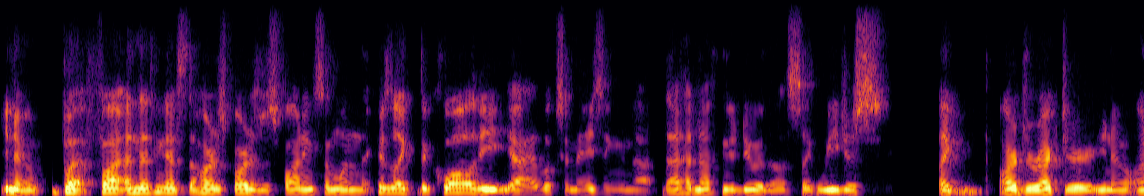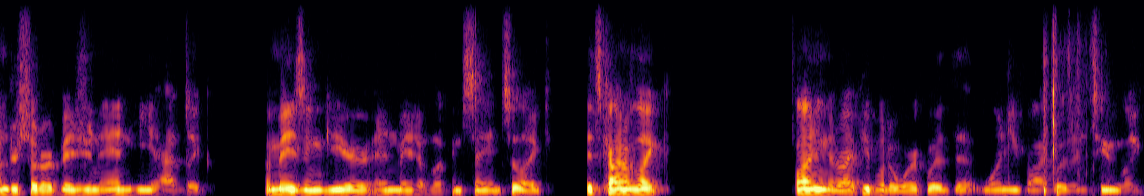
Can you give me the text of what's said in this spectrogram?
you know, but fi- and I think that's the hardest part is just finding someone because like the quality, yeah, it looks amazing, and that that had nothing to do with us. Like we just like our director, you know, understood our vision, and he had like amazing gear and made it look insane. So like it's kind of like finding the right people to work with that one you vibe with, and two like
